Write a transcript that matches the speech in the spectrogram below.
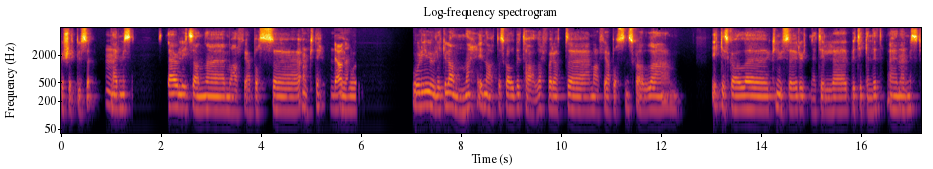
beskyttelse, Mm. nærmest. Det er jo litt sånn eh, mafiaboss-aktig. Det er jo det. Hvor, hvor de ulike landene i Nato skal betale for at eh, mafiabossen skal eh, ikke skal eh, knuse rutene til eh, butikken din, eh, nærmest.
